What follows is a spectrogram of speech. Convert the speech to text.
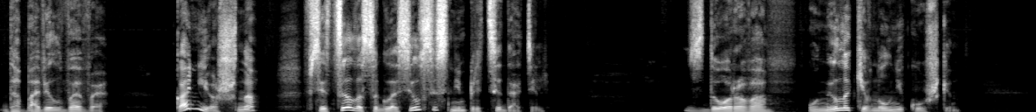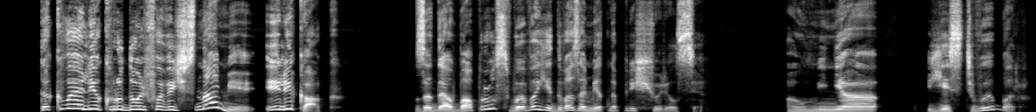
добавил ВВ. Конечно, всецело согласился с ним председатель. Здорово, уныло кивнул Никушкин. «Так вы, Олег Рудольфович, с нами или как?» Задав вопрос, ВВ едва заметно прищурился. «А у меня есть выбор?»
